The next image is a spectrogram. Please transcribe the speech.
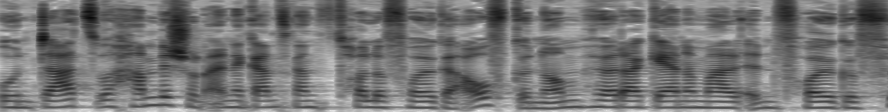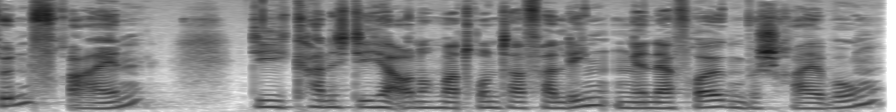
Und dazu haben wir schon eine ganz, ganz tolle Folge aufgenommen. Hör da gerne mal in Folge 5 rein. Die kann ich dir hier auch nochmal drunter verlinken in der Folgenbeschreibung.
